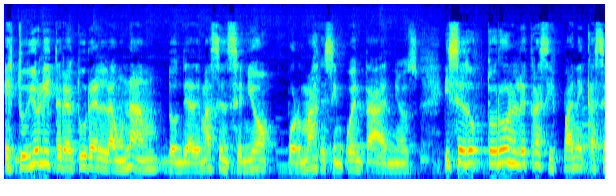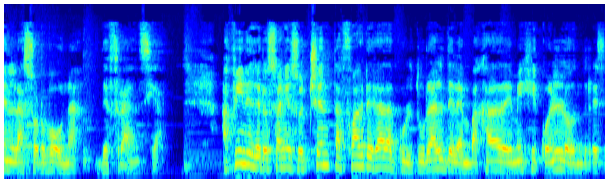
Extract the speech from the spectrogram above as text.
Estudió literatura en la UNAM, donde además enseñó por más de 50 años, y se doctoró en letras hispánicas en la Sorbona, de Francia. A fines de los años 80 fue agregada cultural de la Embajada de México en Londres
